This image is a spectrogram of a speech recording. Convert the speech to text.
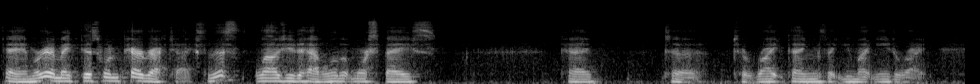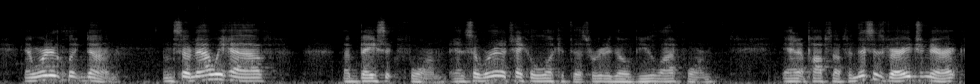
Okay, and we're going to make this one paragraph text. And this allows you to have a little bit more space okay, to, to write things that you might need to write. And we're going to click Done. And so now we have a basic form. And so we're going to take a look at this. We're going to go View Live Form. And it pops up. And this is very generic.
